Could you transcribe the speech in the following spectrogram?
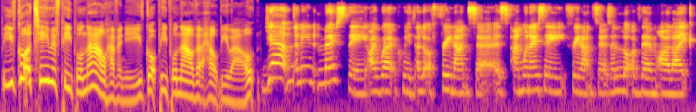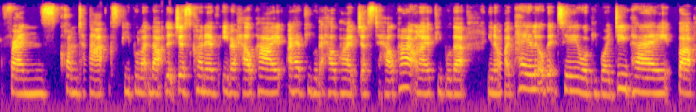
But you've got a team of people now, haven't you? You've got people now that help you out. Yeah, I mean, mostly I work with a lot of freelancers. And when I say freelancers, a lot of them are like friends, contacts, people like that, that just kind of either help out. I have people that help out just to help out, and I have people that, you know, I pay a little bit to, or people I do pay. But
